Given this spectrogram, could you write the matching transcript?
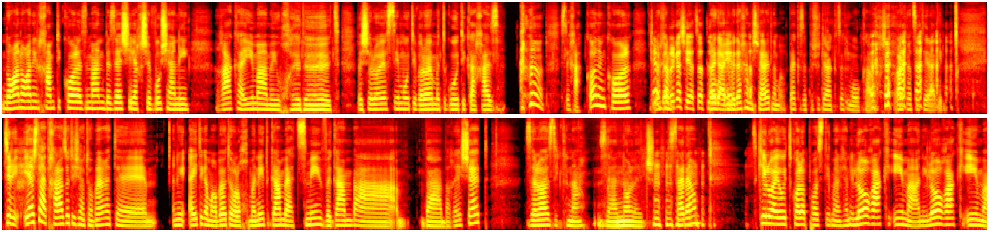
נורא נורא נלחמתי כל הזמן בזה שיחשבו שאני רק האימא המיוחדת, ושלא ישימו אותי ולא ימתגו אותי ככה, אז סליחה, קודם כל... כן, ברגע שיצאת לאוהד... רגע, אני בדרך כלל משתעלת למרפק, זה פשוט היה קצת מורכב עכשיו, רק רציתי להגיד. תראי, יש את ההתחלה הזאת שאת אומרת, אה, אני הייתי גם הרבה יותר לוחמנית, גם בעצמי וגם ברשת. זה לא הזקנה, זה ה-knowledge, בסדר? אז כאילו היו את כל הפוסטים האלה, שאני לא רק אימא, אני לא רק אימא.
